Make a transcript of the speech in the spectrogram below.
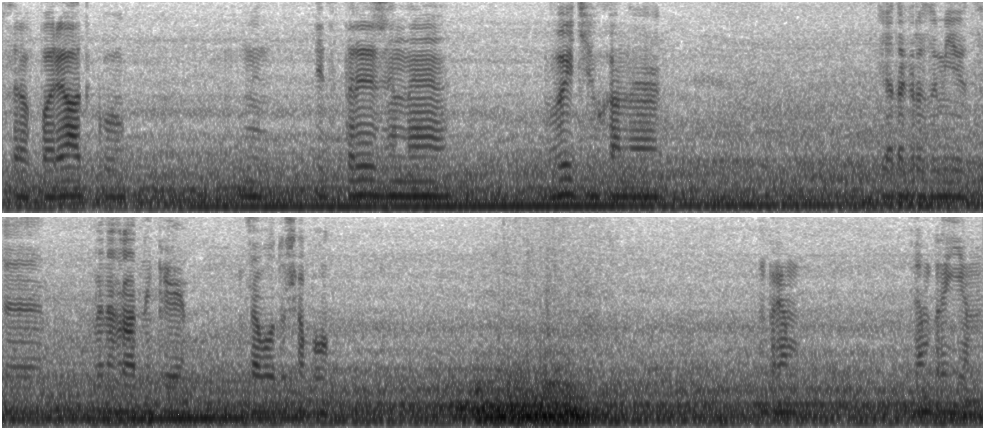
все в порядку, підстрижене, вичухане. Я так розумію, це виноградники заводу Шабо. Прям, прям приємно.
